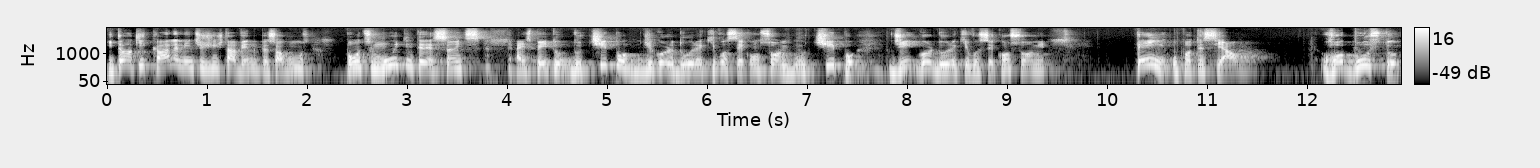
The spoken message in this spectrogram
Então aqui claramente a gente está vendo, pessoal, alguns pontos muito interessantes a respeito do tipo de gordura que você consome. O tipo de gordura que você consome tem o potencial robusto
